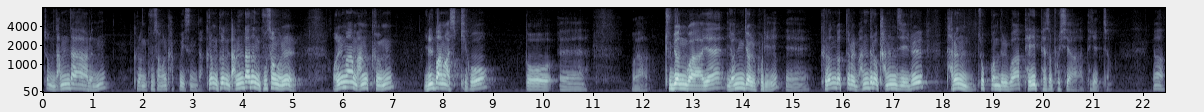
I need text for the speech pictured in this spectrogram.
좀 남다른 그런 구성을 갖고 있습니다. 그럼 그런 남다른 구성을 얼마만큼 일반화시키고 또 에, 뭐야 주변과의 연결고리 예, 그런 것들을 만들어 가는지를 다른 조건들과 대입해서 보셔야 되겠죠. 야,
